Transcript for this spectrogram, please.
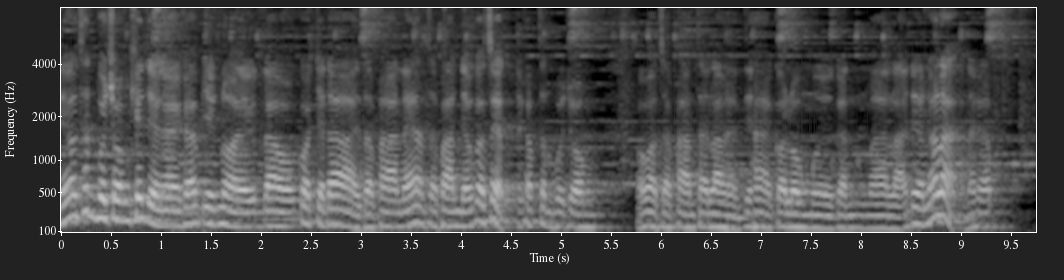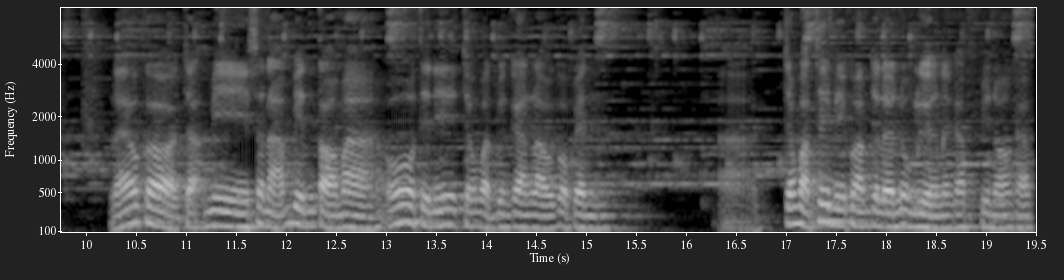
แล้วท่านผู้ชมคิดยังไงครับอีกหน่อยเราก็จะได้สะพานแล้วสะพานเดี๋ยวก็เสร็จนะครับท่านผู้ชม เพราะว่าสะพานไทยลาวแห่งที่ 5 ก็ลงมือกันมาหลายเดือนแล้วล่ะนะครับ แล้วก็จะมีสนามบินต่อมา โอ้ทีนี้จังหวัดบึงการเราก็เป็นจังหวัดที่มีความเจริญรุ่งเรืองนะครับ พี่น้องครับ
